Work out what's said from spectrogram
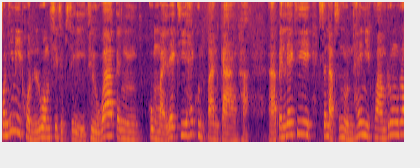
คนที่มีผลรวม 44 ถือว่าเป็นกลุ่มหมายเลขที่ให้คุณปานกลางค่ะเป็นเลขที่สนับสนุนให้มีความรุ่งโร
